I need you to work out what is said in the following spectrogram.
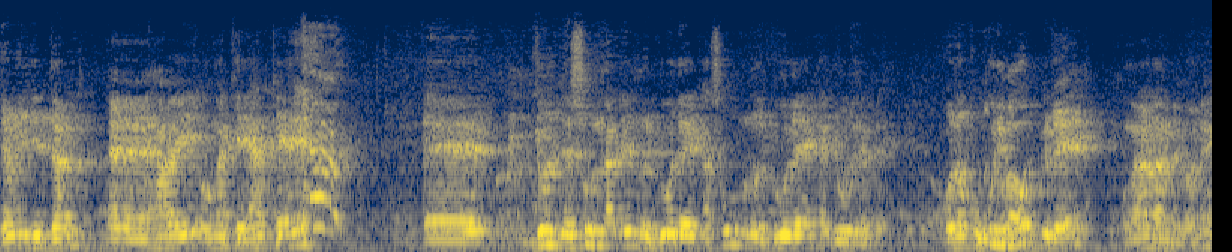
Jamiji dan e, haray o ŋakke hakke e julde sunna ɗen no juule ka suudu no juule ka juulirde kono ko ɓuri moƴƴude ko gananande ɗon e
